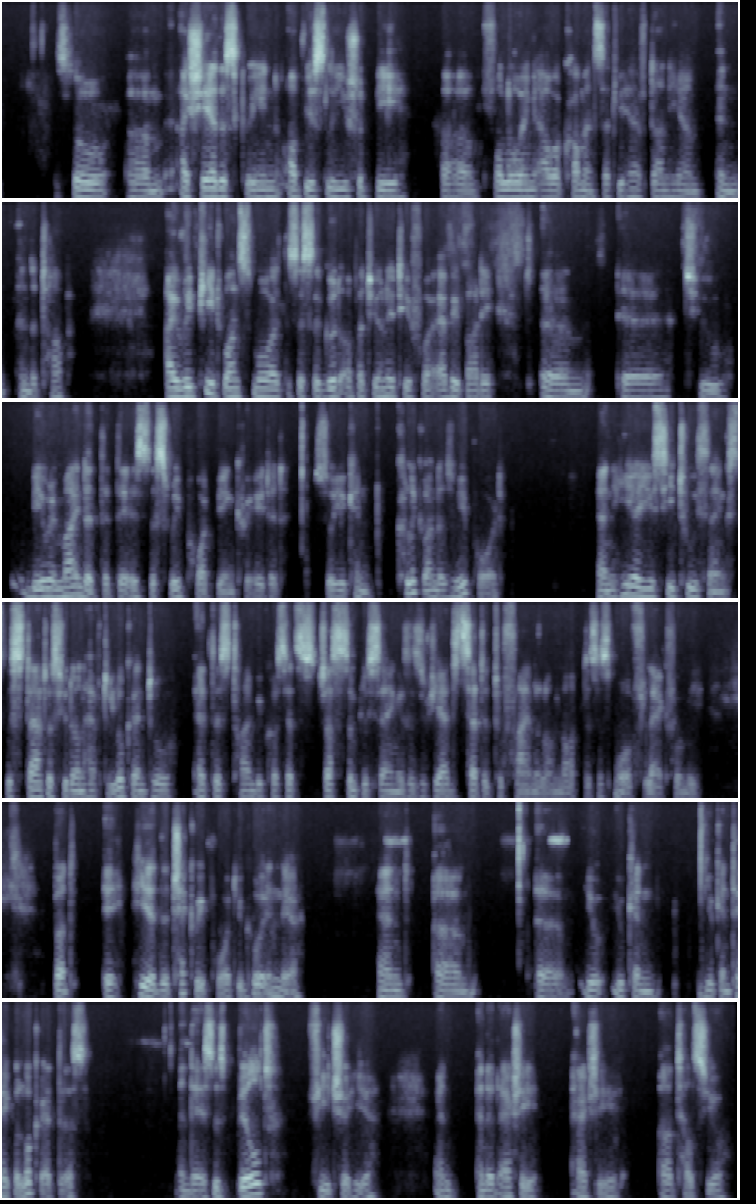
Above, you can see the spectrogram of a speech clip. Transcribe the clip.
so um, I share the screen. Obviously, you should be uh, following our comments that we have done here in, in the top. I repeat once more, this is a good opportunity for everybody um, uh, to be reminded that there is this report being created. So you can click on this report. And here you see two things. The status you don't have to look into at this time because that's just simply saying is if you had set it to final or not. This is more a flag for me. But uh, here, the check report, you go in there and um, uh, you, you, can, you can take a look at this. And there's this build feature here. And, and it actually, actually uh, tells you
